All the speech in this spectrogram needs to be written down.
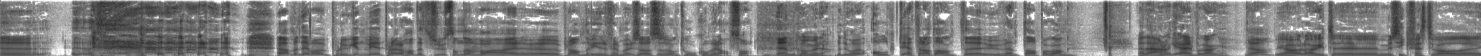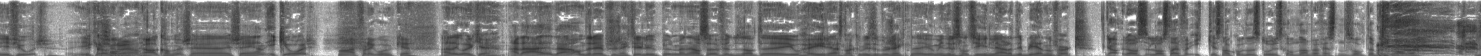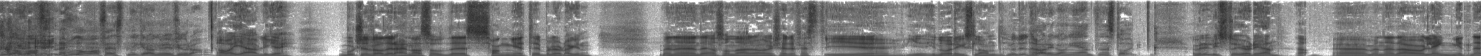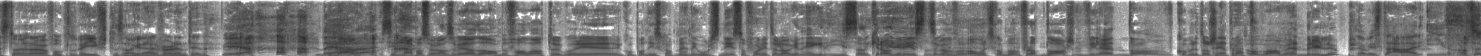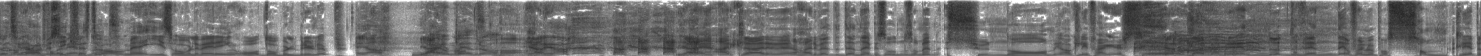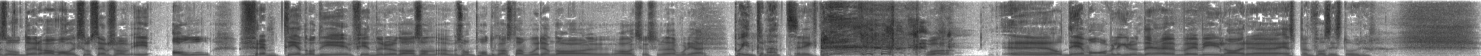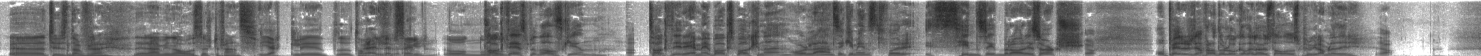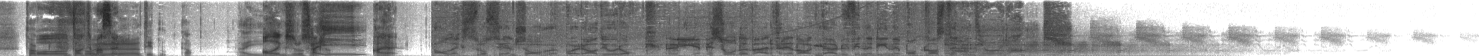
Eh, ja, men det var pluggen. Vi pleier å ha det til slutt, som den var eh, planene videre fremover. Så sesong to kommer altså. Den kommer, ja. Men du har jo alltid et eller annet annet uventa på gang. Ja, Det er noen greier på gang. Ja. Vi har jo laget uh, musikkfestival uh, i fjor. I Kragerø, kan, ja. ja. kan jo skje, skje igjen. Ikke i år. Nei, for det går jo ikke. Nei, det går ikke. Nei, det, er, det er andre prosjekter i loopen, men jeg har også funnet ut at uh, jo høyere jeg snakker om disse prosjektene, jo mindre sannsynlig er det at de blir gjennomført. Ja, la, oss, la oss derfor ikke snakke om den store Skandinavia-festen, sånn at det blir noe av det. Hvordan var, hvordan var festen i Kragerø i fjor, da? Det var jævlig gøy. Bortsett fra det regna så det sang etter på lørdagen. Men eh, det er sånn det er å arrangere fest i, i, i Norges land. Men du drar i gang igjen til neste år? Jeg har veldig lyst til å gjøre det igjen, Ja. uh, men det er jo lenge til neste år. Det er jo folk som skal gifte seg og greier før den tid. Ja, det er Da, det. siden det er på Sørlandet, så vil jeg da anbefale at du går i kompaniskap med Henning Olsen Is og får de til å lage en egen is. Kragerø-isen, så kan Alex komme For at da, vil jeg, da kommer det til å skje et eller annet. Og hva med et bryllup? Ja, Hvis det er is, Altså så så kan vi lage musikkfestival med isoverlevering og dobbeltbryllup. Ja, Why jeg og not? Pedro. Ja, ja. Jeg erklærer herved denne episoden som en tsunami av cliffhangers. eh, Og dermed blir det nødvendig å følge med på samtlige episoder av Alex Rosénshow i all fremtid. Og de finner du da sånn, sånn podkast. Hvor en da, Alex, husker du det? Hvor de er? På internett. Riktig. Og, eh, og det var vel i grunnen det. Vi lar eh, Espen få siste ord. Eh, tusen takk for seg. Dere er mine aller største fans. Hjertelig takk Veldig selv. Og nå- Takk til Espen Dansken. Takk til Remi bak spakene, og Lance ikke minst, for sinnssykt bra research. Ja. Og Per Christian Frato Loca de Laustados, programleder. Ja. Takk, Og takk til meg selv. eh, titten. Hei. Alex Rosén. Hei, hei. Alex Rosén Show på Radio Rock. Ny episode hver fredag der du finner dine podkaster. Radio Rock.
